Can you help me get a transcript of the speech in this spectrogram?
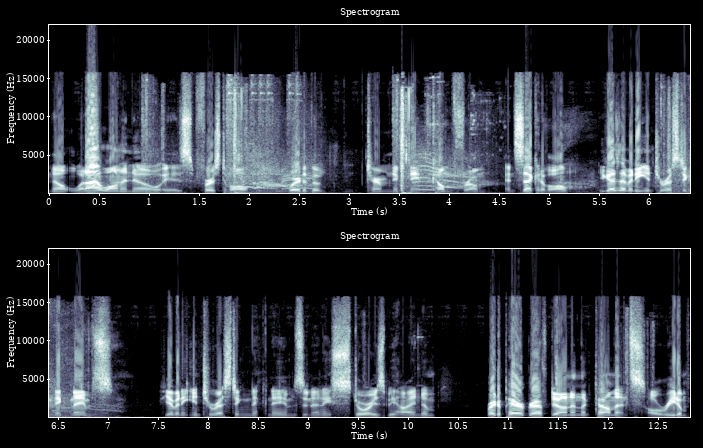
Now, what I want to know is, first of all, where did the term nickname come from? And second of all, you guys have any interesting nicknames? If you have any interesting nicknames and any stories behind them, write a paragraph down in the comments. I'll read them.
